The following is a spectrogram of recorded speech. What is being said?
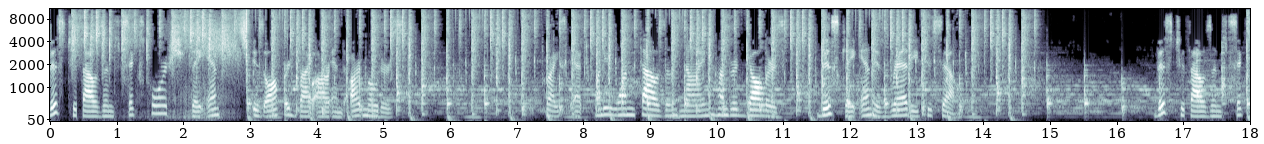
This 2006 Porsche Cayenne is offered by R&R Motors. Priced at $21,900, this Cayenne is ready to sell. This 2006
